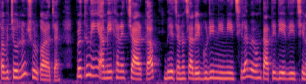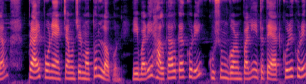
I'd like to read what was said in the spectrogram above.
তবে চলুন শুরু করা যাক। প্রথমেই আমি এখানে চার কাপ ভেজানো চালের গুঁড়ি নিয়ে নিয়েছিলাম এবং তাতে দিয়ে দিয়েছিলাম প্রায় পৌনে এক চামচের মতন লবণ। এবারে হালকা হালকা করে কুসুম গরম পানি এটাতে অ্যাড করে করে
